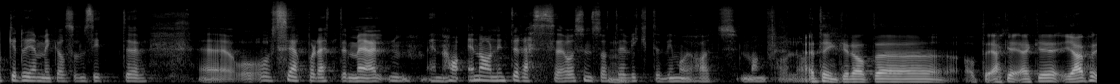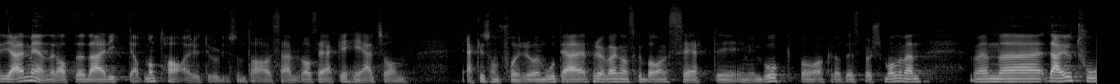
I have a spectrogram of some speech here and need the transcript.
akademiker som sitter eh, og, ser på dette med en, en annen interesse og syns at det er mm. viktig. Vi må jo ha et mangfold. Og... Jeg tenker at, uh, at jeg, ikke, jeg, ikke, jeg, jeg, mener at det er riktig at man tar ut ulv som tar sau. Altså, jeg er ikke helt sånn jeg er ikke sånn for og imot. Jeg prøver å være ganske balansert i, i min bok på akkurat det spørsmålet. men men uh, det er jo to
